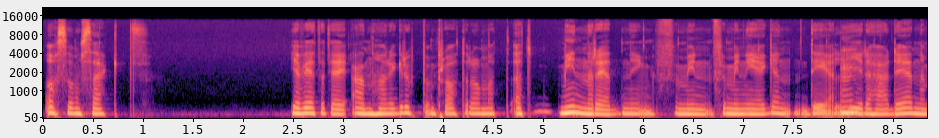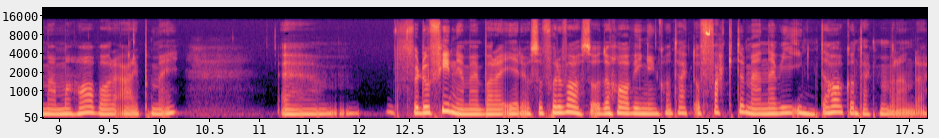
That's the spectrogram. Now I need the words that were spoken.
Och som sagt, jag vet att jag i anhöriggruppen pratar om att, att min räddning för min, för min egen del Mm. i det här, det är när mamma har varit arg på mig. Ehm, för då finner jag mig bara i det och så får det vara så. Då har vi ingen kontakt. Och faktum är, när vi inte har kontakt med varandra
